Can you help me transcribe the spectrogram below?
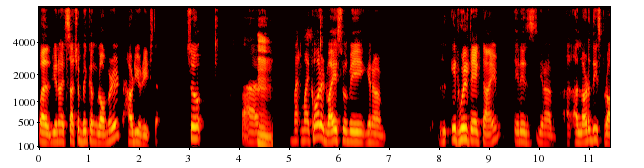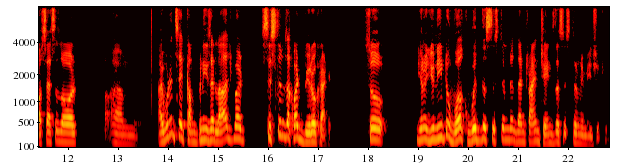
well you know it's such a big conglomerate how do you reach them? So uh, Hmm. my, my core advice will be you know it will take time. It is you know a, a lot of these processes or um, i wouldn't say companies at large but systems are quite bureaucratic so you know you need to work with the system and then try and change the system immediately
